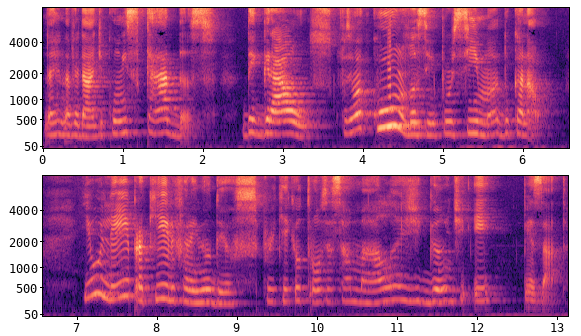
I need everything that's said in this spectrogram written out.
né, na verdade, com escadas, degraus, fazer uma curva assim por cima do canal. E eu olhei para aquilo e falei: "Meu Deus, por que que eu trouxe essa mala gigante e pesada?"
